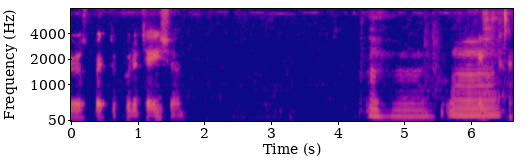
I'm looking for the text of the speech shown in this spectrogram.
Should expect to put attention. Mhm, mm, think.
